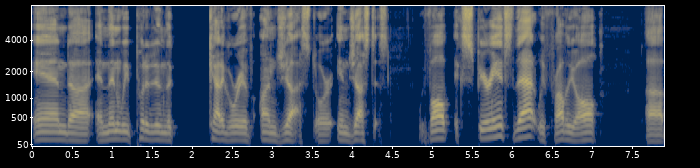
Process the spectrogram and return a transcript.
And, uh, and then we put it in the category of unjust or injustice. We've all experienced that. We've probably all uh,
